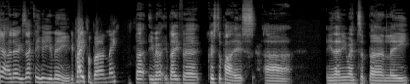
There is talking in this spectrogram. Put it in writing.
yeah. I know exactly who you mean. He played for Burnley. But he, he played for Crystal Palace. Uh, and then he went to Burnley.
